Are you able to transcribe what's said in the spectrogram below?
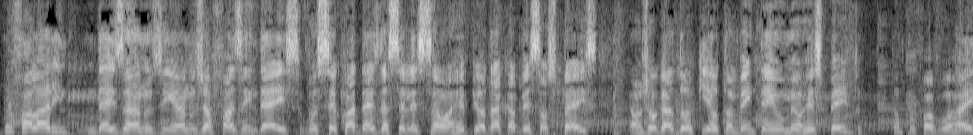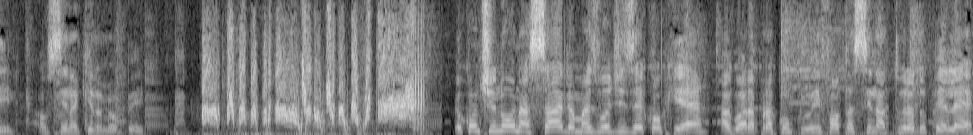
Por falar em 10 anos, em anos já fazem 10, você com a 10 da seleção arrepiou da cabeça aos pés. É um jogador que eu também tenho o meu respeito. Então, por favor, Raí, alcina aqui no meu peito. Eu continuo na saga, mas vou dizer qual que é. Agora, para concluir, falta a assinatura do Pelé.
